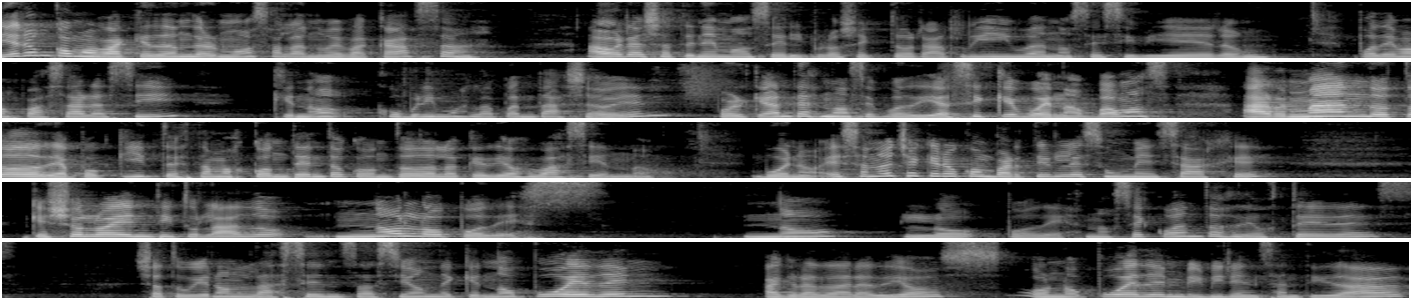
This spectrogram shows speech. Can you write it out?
¿Vieron cómo va quedando hermosa la nueva casa? Ahora ya tenemos el proyector arriba, no sé si vieron. Podemos pasar así, que no cubrimos la pantalla, ¿ven? Porque antes no se podía. Así que bueno, vamos armando todo de a poquito, estamos contentos con todo lo que Dios va haciendo. Bueno, esa noche quiero compartirles un mensaje que yo lo he intitulado No lo podés. No lo podés. No sé cuántos de ustedes ya tuvieron la sensación de que no pueden agradar a Dios o no pueden vivir en santidad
